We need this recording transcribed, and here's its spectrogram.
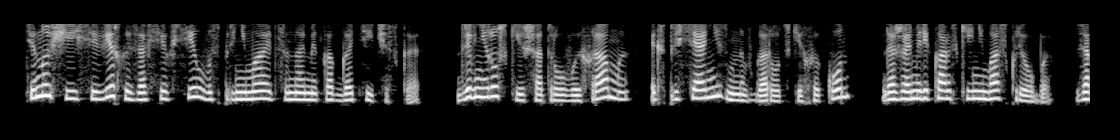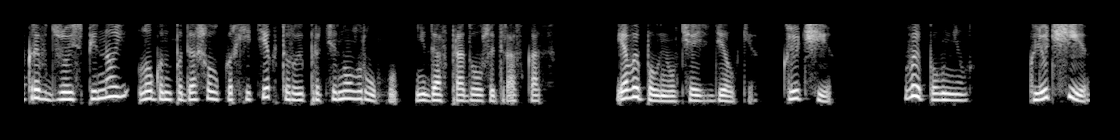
тянущееся вверх изо всех сил воспринимается нами как готическое. Древнерусские шатровые храмы, экспрессионизм новгородских икон, даже американские небоскребы. Закрыв Джой спиной, Логан подошел к архитектору и протянул руку, не дав продолжить рассказ. Я выполнил часть сделки. Ключи. Выполнил. Ключи,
